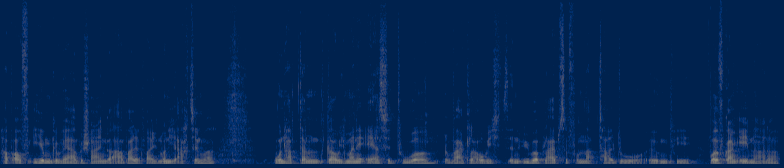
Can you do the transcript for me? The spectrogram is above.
habe auf ihrem Gewerbeschein gearbeitet, weil ich noch nicht 18 war und habe dann, glaube ich, meine erste Tour war, glaube ich, ein Überbleibsel vom Naptal-Duo irgendwie. Wolfgang Edenharder.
